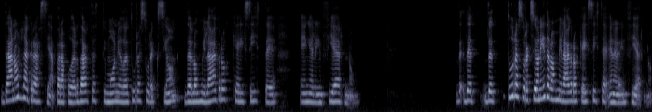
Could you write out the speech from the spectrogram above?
Danos la gracia para poder dar testimonio de tu resurrección, de los milagros que hiciste en el infierno, de, de, tu resurrección y de los milagros que hiciste en el infierno.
